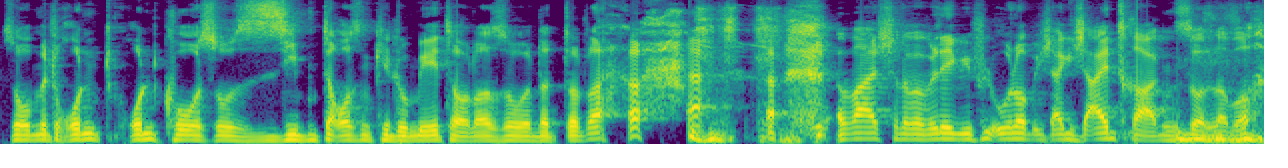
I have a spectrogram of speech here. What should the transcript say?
So mit Rund, Rundkurs, so 7000 Kilometer oder so. Da, war- ich schon am überlegen, wie viel Urlaub ich eigentlich eintragen soll. Aber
